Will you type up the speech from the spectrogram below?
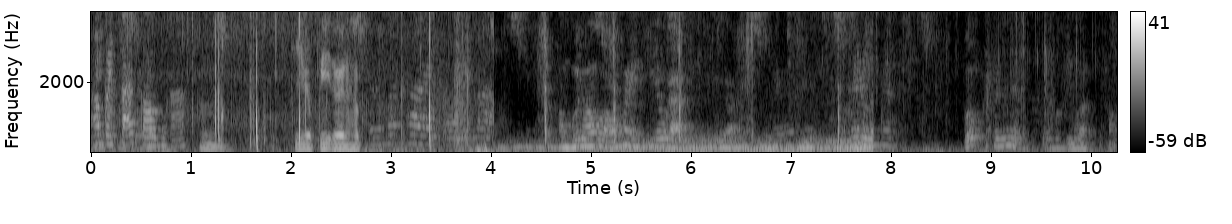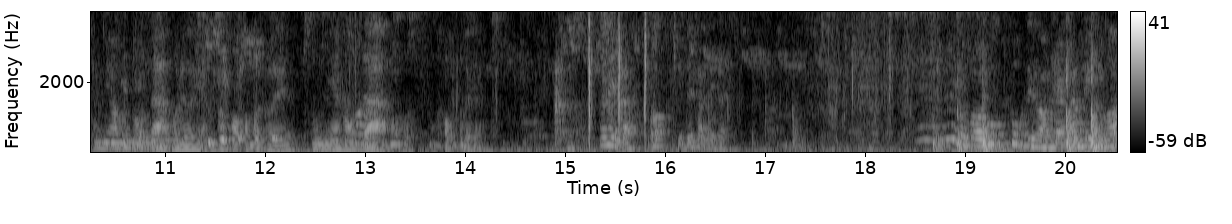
เอาไปตัดก่อนค่ะอืมจีกะปิด้วยนะครับเขาเป็นยอมเขาด่าเขาเดียวเนี่ยเขาเขากลับมาเคยพวกเนี้ยเขาด่าเขาเคยนั่นเองอะโอ้กินด้วยกันเลยกัน โอ้ฟุกดีกว่าแผงมันดีกว่า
